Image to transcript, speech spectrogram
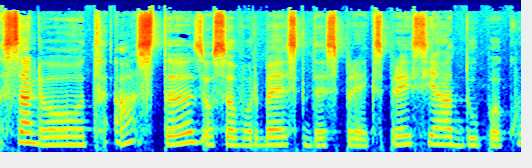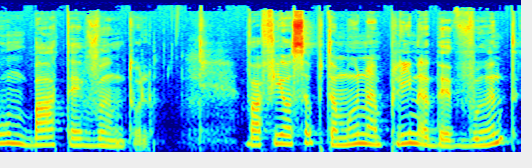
Salut! Astăzi o să vorbesc despre expresia după cum bate vântul. Va fi o săptămână plină de vânt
